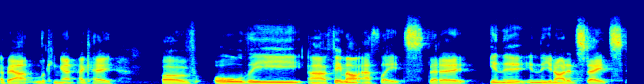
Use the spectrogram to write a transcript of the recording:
about looking at okay, of all the uh, female athletes that are in the in the United States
